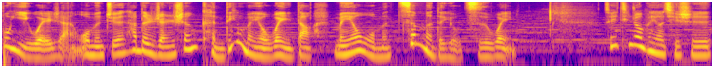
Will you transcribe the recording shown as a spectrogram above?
不以为然。我们觉得他的人生肯定没有味道，没有我们这么的有滋味。所以，听众朋友，其实。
